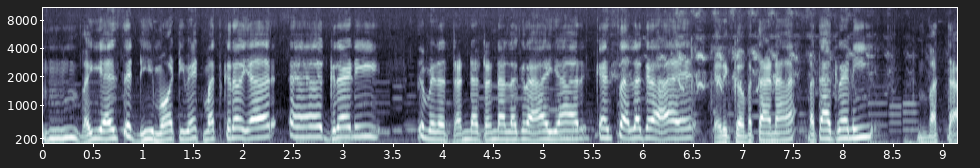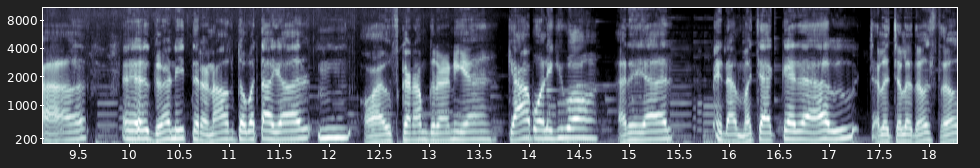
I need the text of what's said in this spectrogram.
हम्म, भैया ऐसे डिमोटिवेट मत करो यार। ग्रैनी तो मेरा ठंडा ठंडा लग रहा है यार कैसा लग रहा है? मेरे को बताना बता ग्रैनी बता ग्रानी तेरा नाम तो बता यार हम्म, और उसका नाम ग्रानी है क्या बोलेगी वो? अरे यार मेरा मज़ाक कर रहा हूँ। चलो चलो दोस्तों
